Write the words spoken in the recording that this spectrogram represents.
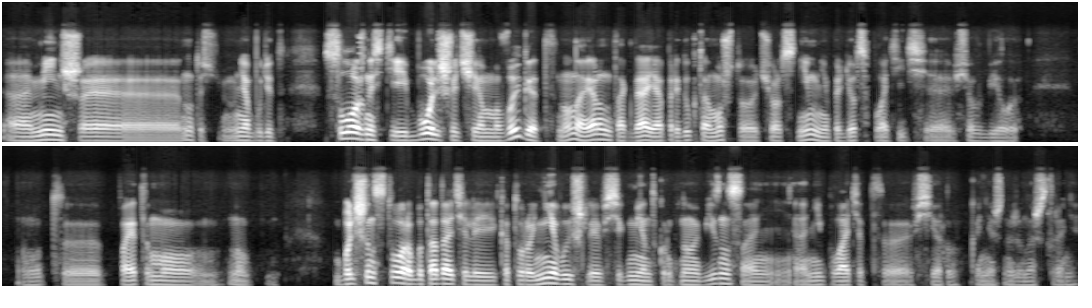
меньше, ну, то есть у меня будет сложностей больше, чем выгод, ну, наверное, тогда я приду к тому, что черт с ним, мне придется платить э, все в белую. Вот, э, поэтому, ну, большинство работодателей, которые не вышли в сегмент крупного бизнеса, они, они платят в серую, конечно же, в нашей стране.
